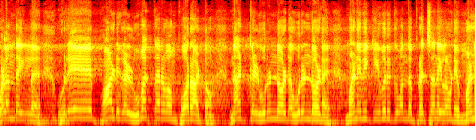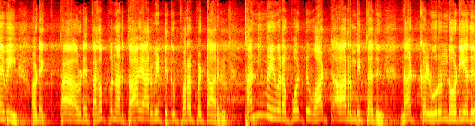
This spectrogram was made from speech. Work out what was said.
குழந்தை இல்லை. ஒரே பாடுகள் உபத்தரவம் போராட்டம். நாட்கள் உருண்டோட உருண்டோட. மனைவிக்கு இவருக்கு வந்த பிரச்சனையில் அவருடைய மனைவி அவருடைய அவருடைய தகப்பனார் தாயார் வீட்டுக்கு புறப்பட்டார்கள் தனிமை இவரை போட்டு வாட்ட ஆரம்பித்தது. நாட்கள் உருண்டோடியது.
